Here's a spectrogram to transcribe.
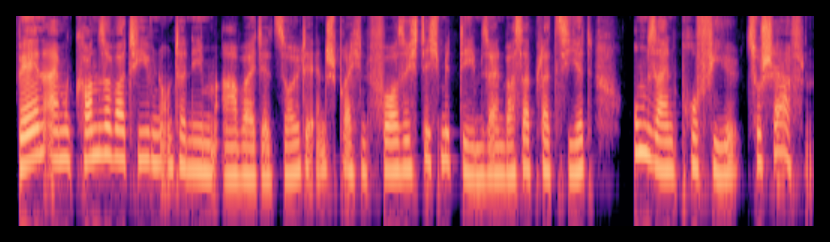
Wer in einem konservativen Unternehmen arbeitet, sollte entsprechend vorsichtig mit dem sein, was er platziert, um sein Profil zu schärfen.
